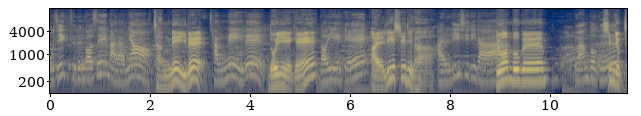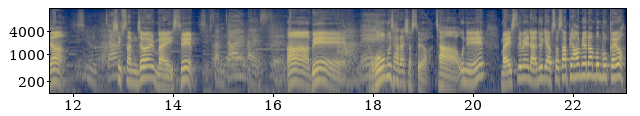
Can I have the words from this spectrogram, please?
오직 들은 것을 말하며 장래 일을 장래 일을 너희에게 너희에게 알 리시리라. 알리시리라. 요한복음 요한복음 16장 16장 13절 말씀. 13절 말씀. 아멘. 아멘. 너무 잘하셨어요. 자, 오늘 말씀을 나누기 앞서서 앞에 화면 한번 볼까요?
